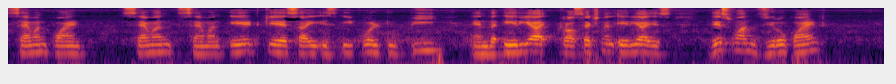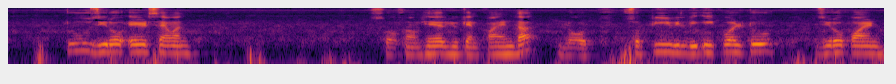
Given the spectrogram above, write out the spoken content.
7.778 ksi is equal to p and the area cross sectional area is this one 0.2087 so from here you can find the load. So p will be equal to 0.2087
